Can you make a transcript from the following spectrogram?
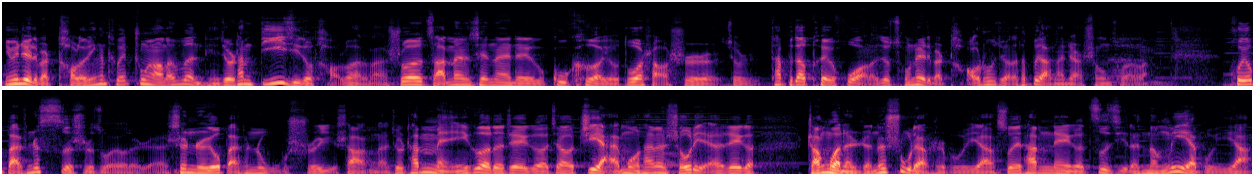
因为这里边讨论一个特别重要的问题，就是他们第一集就讨论了，说咱们现在这个顾客有多少是，就是他不叫退货了，就从这里边逃出去了，他不想在这儿生存了。会有百分之四十左右的人，甚至有百分之五十以上的，就是他们每一个的这个叫 GM，他们手底下这个掌管的人的数量是不一样，所以他们那个自己的能力也不一样，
